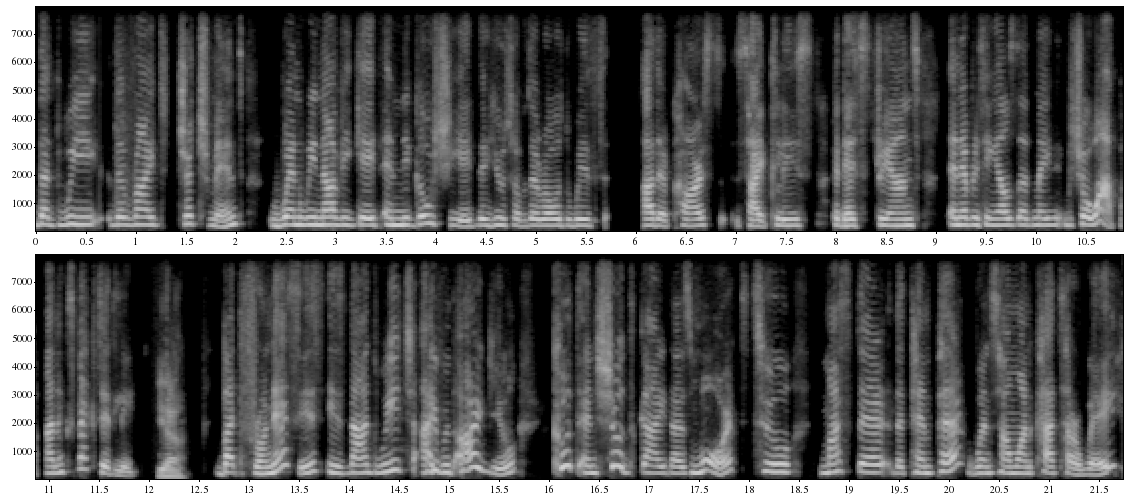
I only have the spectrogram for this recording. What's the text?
that we the right judgment when we navigate and negotiate the use of the road with other cars cyclists pedestrians and everything else that may show up unexpectedly. Yeah. But phronesis is that which i would argue could and should guide us more to master the temper when someone cuts our way.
